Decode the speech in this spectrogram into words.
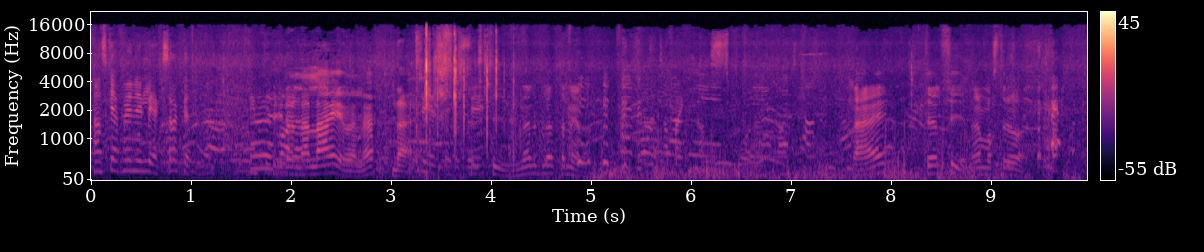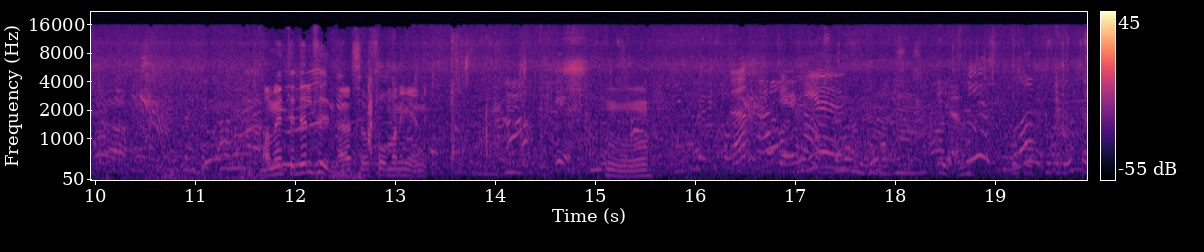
Han skaffar ju ny leksaker. Inte Är den bara där live eller? Nej. 360. Delfiner blöta ner. Nej, delfiner måste det vara. Om det inte är delfiner så får man ingen... Mm. So,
